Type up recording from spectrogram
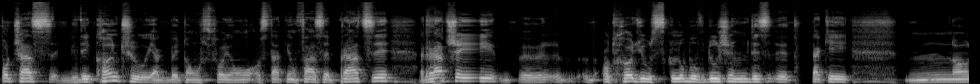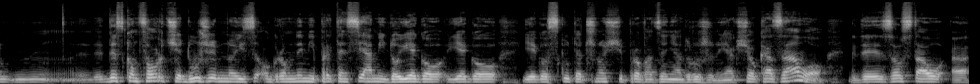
podczas gdy kończył jakby tą swoją ostatnią fazę pracy, raczej e, odchodził z klubu w dużym dys, takiej no, dyskomforcie dużym, no i z ogromnymi pretensjami do jego, jego, jego skuteczności prowadzenia drużyny. Jak się okazało, gdy został, e,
